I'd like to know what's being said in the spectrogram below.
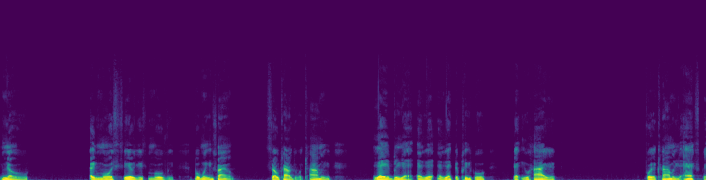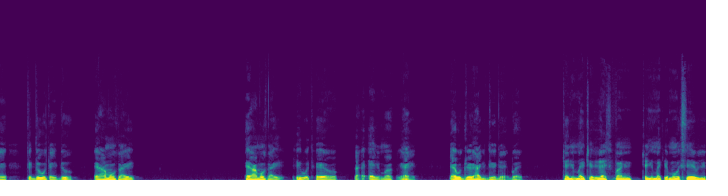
you know, a more serious movie. But when you try to show time to a comedy, let it be that, and let, and let the people that you hire for the comedy aspect to do what they do. And almost like, and almost like he would tell like Eddie Murphy, hey, that was good how you did that, but can you make it less funny? Can you make it more serious?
